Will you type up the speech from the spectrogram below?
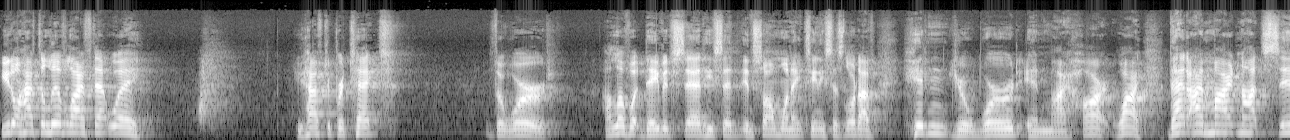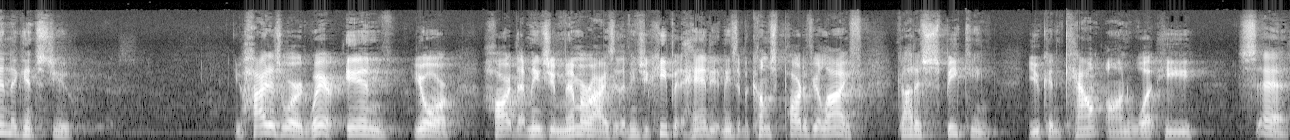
You don't have to live life that way. You have to protect the word. I love what David said. He said in Psalm 118, he says, Lord, I've hidden your word in my heart. Why? That I might not sin against you. You hide his word where? In your heart. That means you memorize it. That means you keep it handy. It means it becomes part of your life. God is speaking. You can count on what he said.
